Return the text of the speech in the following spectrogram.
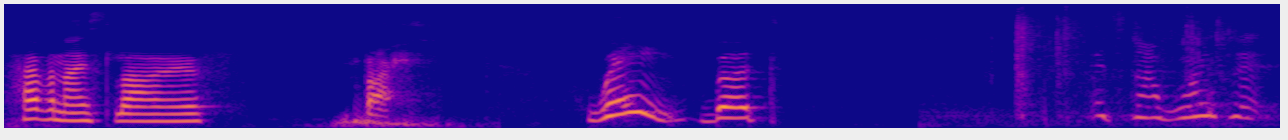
Have a nice life. Bye. Wait, but it's not worth it.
